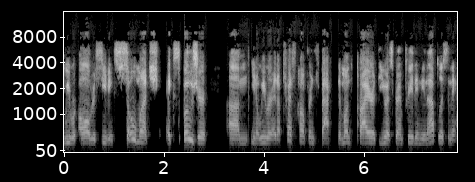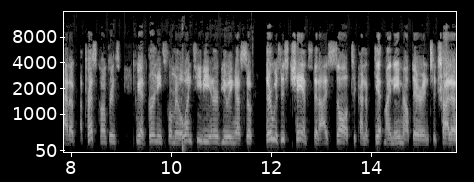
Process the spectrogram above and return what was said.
we were all receiving so much exposure. Um, you know, we were at a press conference back the month prior at the U.S. Grand Prix at Indianapolis, and they had a, a press conference. We had Bernie's Formula One TV interviewing us, so there was this chance that I saw to kind of get my name out there and to try to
